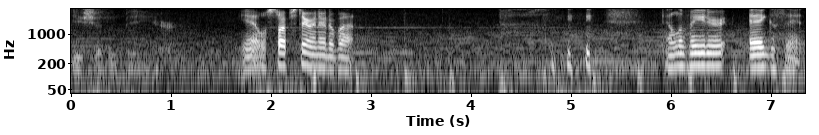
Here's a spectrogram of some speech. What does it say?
You shouldn't be here. Yeah, well stop staring at her butt. Elevator exit.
